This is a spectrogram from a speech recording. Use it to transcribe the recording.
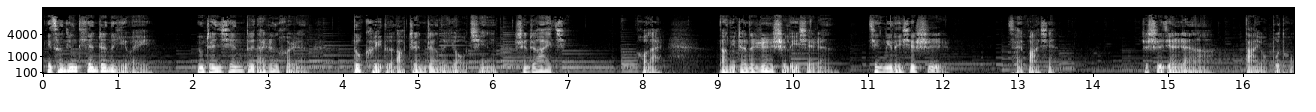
你曾经天真的以为。用真心对待任何人，都可以得到真正的友情，甚至爱情。后来，当你真的认识了一些人，经历了一些事，才发现，这世间人啊，大有不同。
